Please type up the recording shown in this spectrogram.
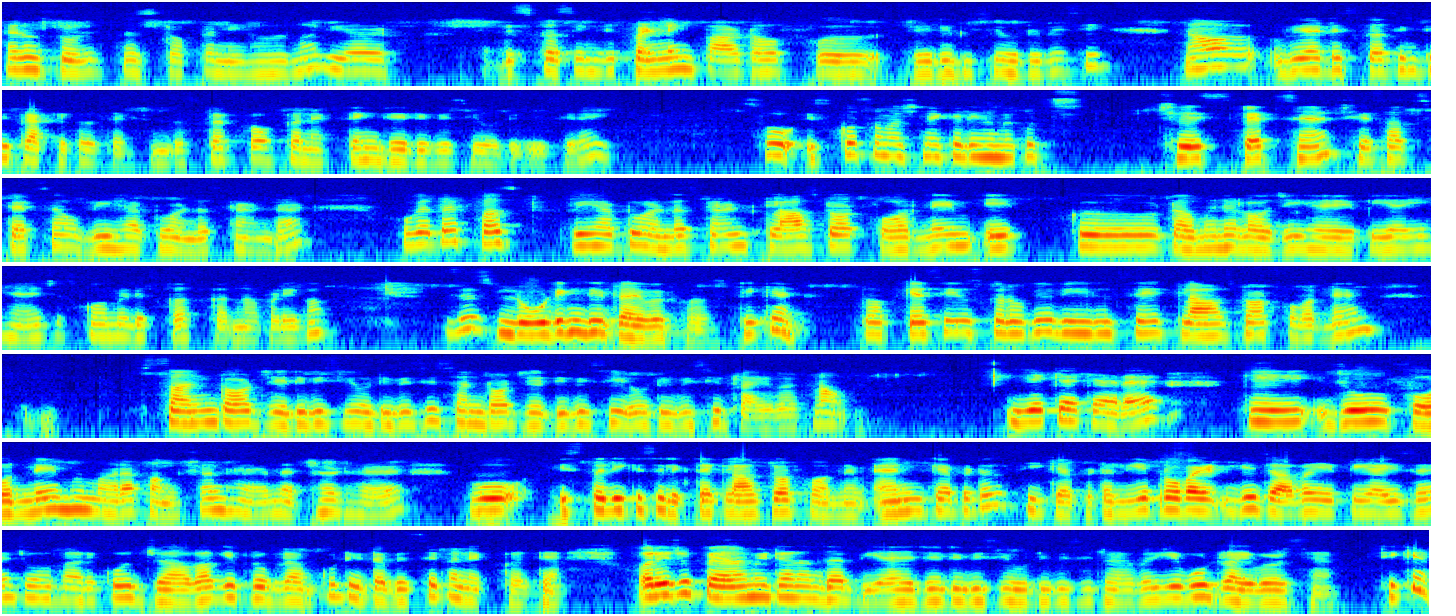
Hello students, this is Dr. Neha Verma. We are discussing the pending part of uh, JDBC ODBC. Now we are discussing the practical section, the step of connecting JDBC ODBC, right? So इसको समझने के लिए हमें कुछ छह steps हैं छह सात steps हैं we have to understand that. वो कहता है first we have to understand class dot for name एक टर्मिनोलॉजी है API है जिसको हमें डिस्कस करना पड़ेगा this is loading the driver first ठीक है तो आप कैसे यूज़ करोगे we will say class dot for sun dot J D B C O D B C sun dot J D B C O D B C driver now ये क्या कह रहा है कि जो फॉर नेम हमारा function है method है, वो इस तरीके से लिखता है class dot for name N capital C capital ये प्रोवाइड ये जावा एपीआईज हैं जो हमारे को जावा के प्रोग्राम को डेटाबेस से कनेक्ट करते हैं। और ये जो पैरामीटर अंदर दिया है J D B JDBC ODBC driver ये वो ड्राइवर्स हैं, ठीक है?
